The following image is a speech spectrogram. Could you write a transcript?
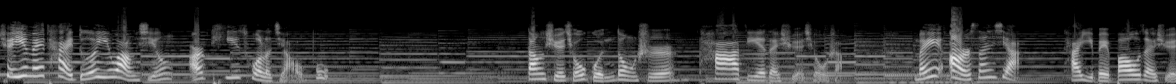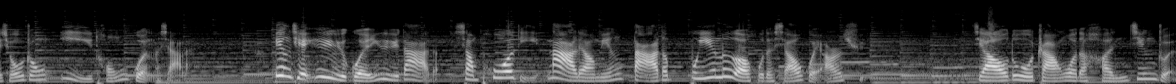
却因为太得意忘形而踢错了脚步。当雪球滚动时，他跌在雪球上，没二三下，他已被包在雪球中一同滚了下来，并且愈滚愈大的向坡底那两名打得不亦乐乎的小鬼而去，角度掌握得很精准，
